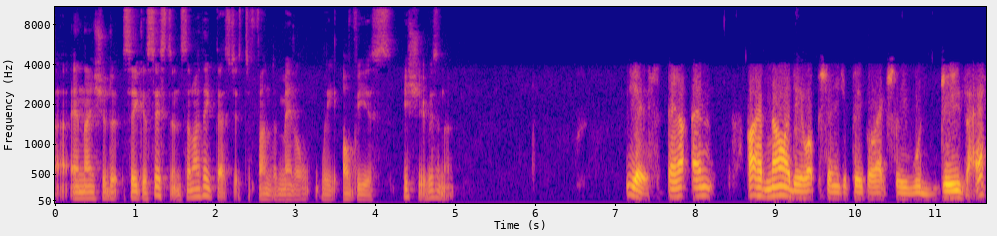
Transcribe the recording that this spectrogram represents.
uh, and they should seek assistance. And I think that's just a fundamentally obvious issue, isn't it? Yes, and, and I have no idea what percentage of people actually would do that.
